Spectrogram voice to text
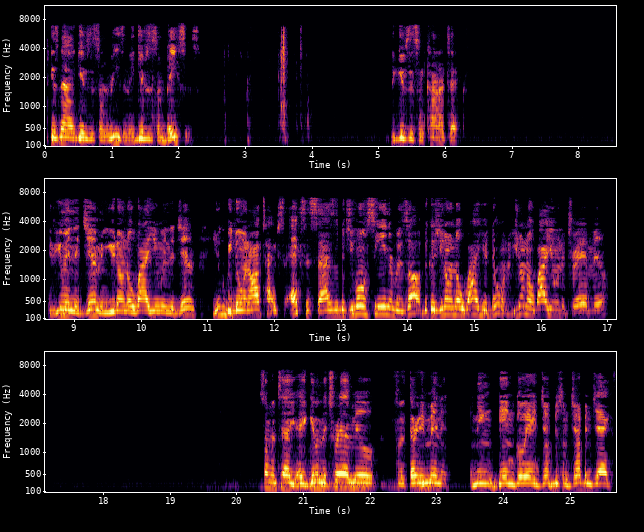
Because now it gives it some reason, it gives it some basis. It gives it some context. If you're in the gym and you don't know why you're in the gym, you could be doing all types of exercises, but you won't see any result because you don't know why you're doing it. You don't know why you're on the treadmill. Someone tell you, hey, get on the treadmill for 30 minutes and then then go ahead and jump, do some jumping jacks,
